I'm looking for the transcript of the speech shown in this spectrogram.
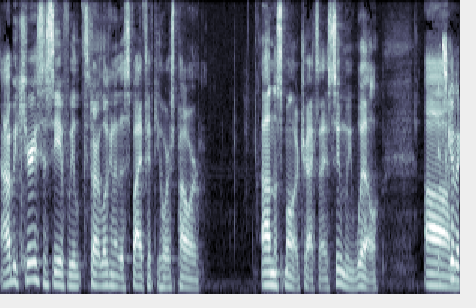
I'll be curious to see if we start looking at this 550 horsepower on the smaller tracks. I assume we will. Um, It's gonna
